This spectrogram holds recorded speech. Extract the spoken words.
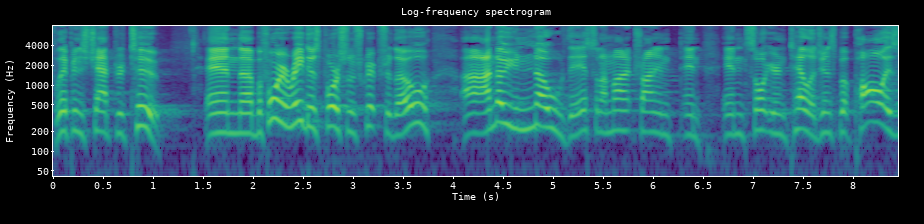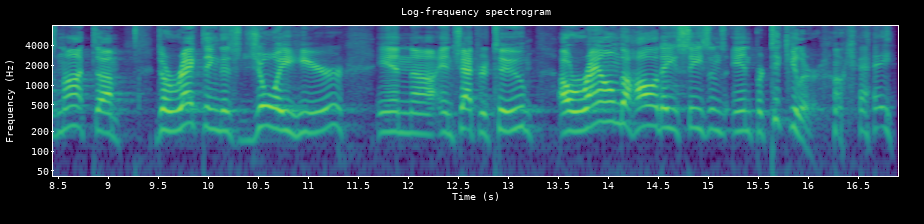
Philippians chapter 2. And uh, before we read this portion of Scripture, though, uh, I know you know this, and I'm not trying to in, in, insult your intelligence, but Paul is not um, directing this joy here in, uh, in chapter 2 around the holiday seasons in particular, okay?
